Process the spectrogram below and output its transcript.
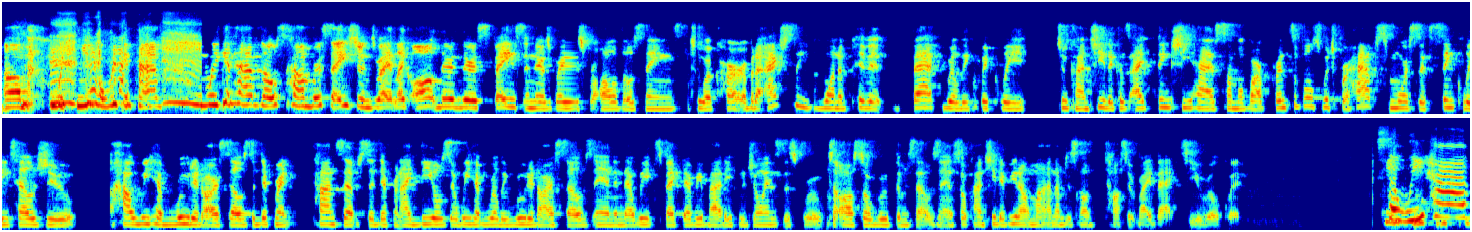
Um we, you know we can have we can have those conversations right? Like all there there's space and there's grace for all of those things to occur. But i actually want to pivot back really quickly to Conchita because I think she has some of our principles, which perhaps more succinctly tells you how we have rooted ourselves, the different concepts, the different ideals that we have really rooted ourselves in, and that we expect everybody who joins this group to also root themselves in. So, Conchita, if you don't mind, I'm just going to toss it right back to you real quick. So, we have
